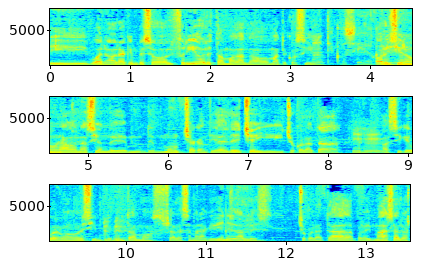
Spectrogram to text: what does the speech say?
Y bueno, ahora que empezó el frío le estamos dando mate cocido. Mate cocido. Ahora hicieron una donación de, de mucha cantidad de leche y chocolatada. Así que bueno, vamos a ver si implementamos ya la semana que viene darles chocolatada, por ahí más a los,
